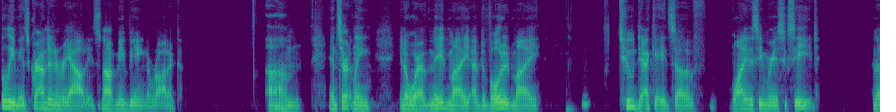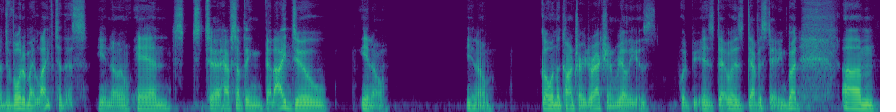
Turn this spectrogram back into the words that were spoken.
believe me, it's grounded in reality. It's not me being neurotic. Um, and certainly, you know, where I've made my, I've devoted my two decades of wanting to see Maria succeed. And I've devoted my life to this, you know, and to have something that I do, you know, you know, go in the contrary direction really is would be is that was devastating. But um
